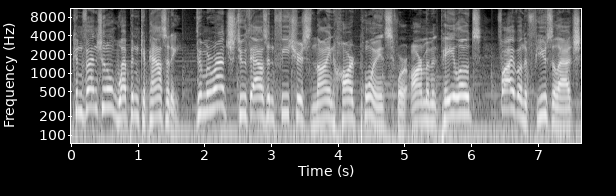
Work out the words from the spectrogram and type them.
Conventional weapon capacity The Mirage 2000 features 9 hard points for armament payloads, 5 on the fuselage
